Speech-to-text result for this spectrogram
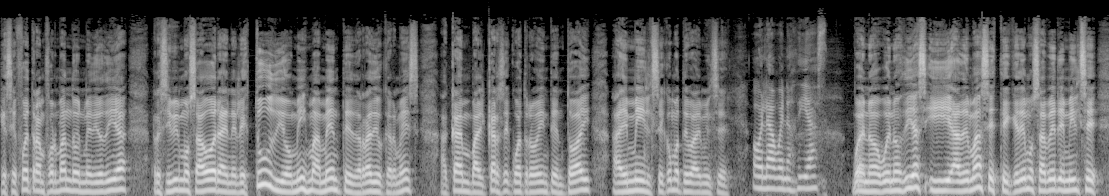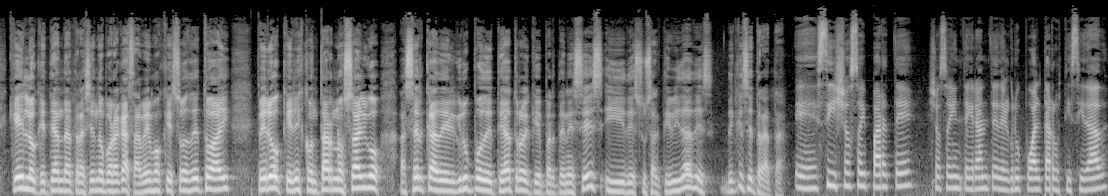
que se fue transformando en mediodía. Recibimos ahora en el estudio mismamente de Radio Kermés, acá en Balcarce 420 en Toay, a Emilce. ¿Cómo te va, Emilce? Hola, buenos días. Bueno, buenos días y además este queremos saber, Emilce, qué es lo que te anda trayendo por acá. Sabemos que sos de Toay, pero querés contarnos algo acerca del grupo de teatro al que perteneces y de sus actividades. ¿De qué se trata? Eh, sí, yo soy parte, yo soy integrante del grupo Alta Rusticidad,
